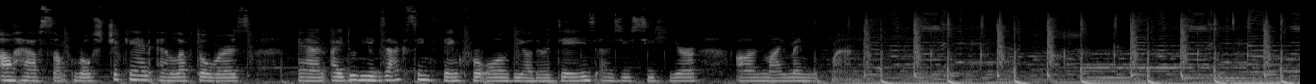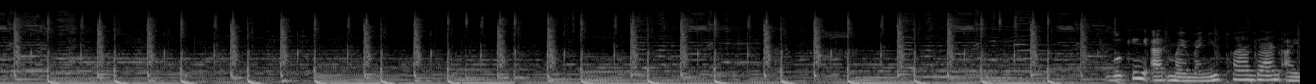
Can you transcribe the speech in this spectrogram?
I'll have some roast chicken and leftovers and I do the exact same thing for all of the other days as you see here on my menu plan. At my menu plan then, I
